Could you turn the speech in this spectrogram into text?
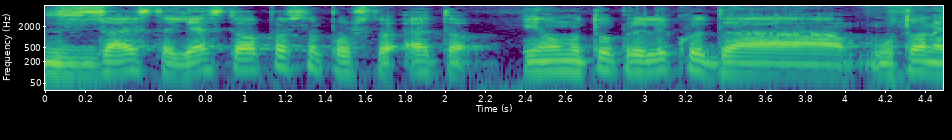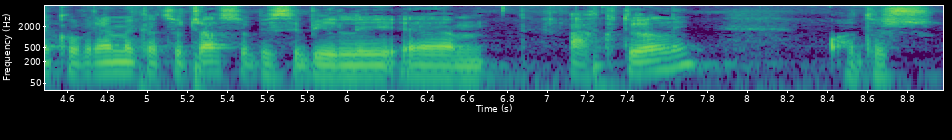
zaista jeste opasno, pošto eto, imamo tu priliku da u to neko vreme kad su časopisi bili um, aktuelni, odeš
